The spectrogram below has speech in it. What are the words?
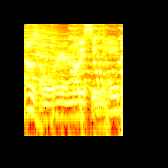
That was a weird noise he made.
